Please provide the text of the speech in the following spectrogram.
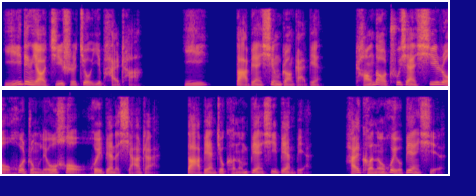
一定要及时就医排查。一、大便性状改变，肠道出现息肉或肿瘤后会变得狭窄，大便就可能变细变扁，还可能会有便血、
